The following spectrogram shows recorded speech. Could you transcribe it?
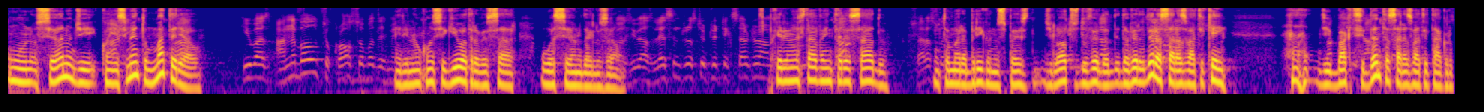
um oceano de conhecimento material. Ele não conseguiu atravessar o oceano da ilusão. Porque ele não estava interessado em tomar abrigo nos pés de lótus verdade, da verdadeira Sarasvati. Quem? de Bhaktisiddhanta Sarasvati Thakur,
